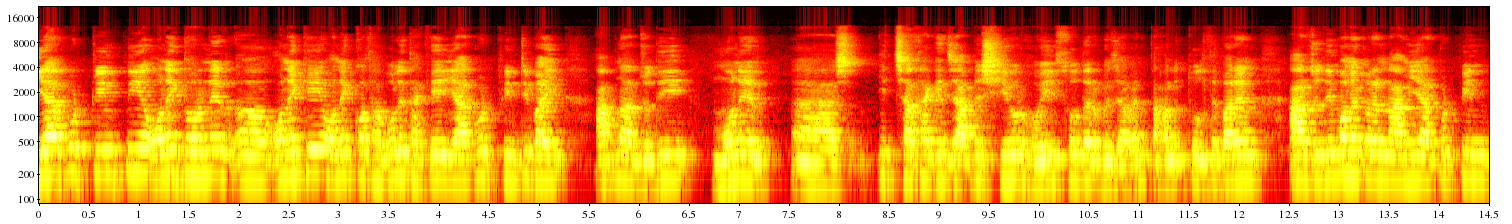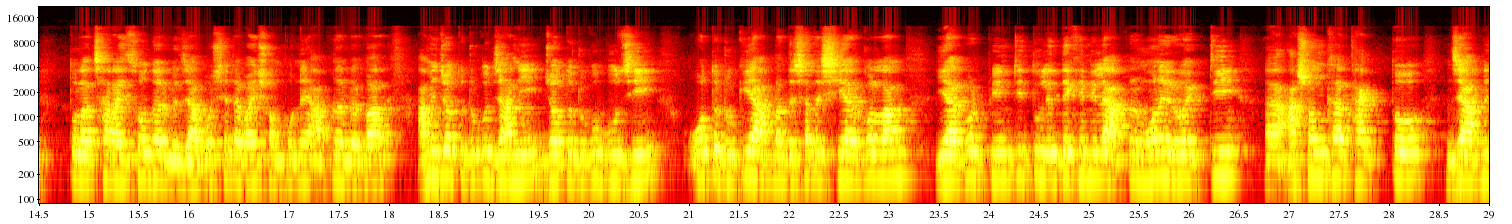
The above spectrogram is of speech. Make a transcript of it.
এয়ারপোর্ট প্রিন্ট নিয়ে অনেক ধরনের অনেকেই অনেক কথা বলে থাকে। এয়ারপোর্ট প্রিন্টই ভাই, আপনার যদি মনের ইচ্ছা থাকে যে আপনি শিওর হয়েই সৌদি আরবে যাবেন, তাহলে তুলতে পারেন। আর যদি মনে করেন, না, আমি এয়ারপোর্ট পিন তোলা ছাড়াই সৌদি আরবে যাব, সেটা ভাই সম্পূর্ণ আপনার ব্যাপার। আমি যতটুকু জানি, যতটুকু বুঝি, অতটুকুই আপনাদের সাথে শেয়ার করলাম। এয়ারপোর্ট প্রিন্টটি তুলে দেখে নিলে আপনার মনেরও একটি আশঙ্কা থাকতো যে আপনি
